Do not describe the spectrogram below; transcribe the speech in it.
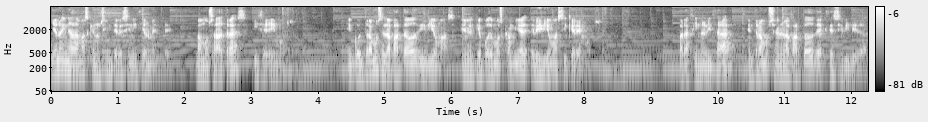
Ya no hay nada más que nos interese inicialmente, Vamos a atrás y seguimos. Encontramos el apartado de idiomas, en el que podemos cambiar el idioma si queremos. Para finalizar, entramos en el apartado de accesibilidad.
